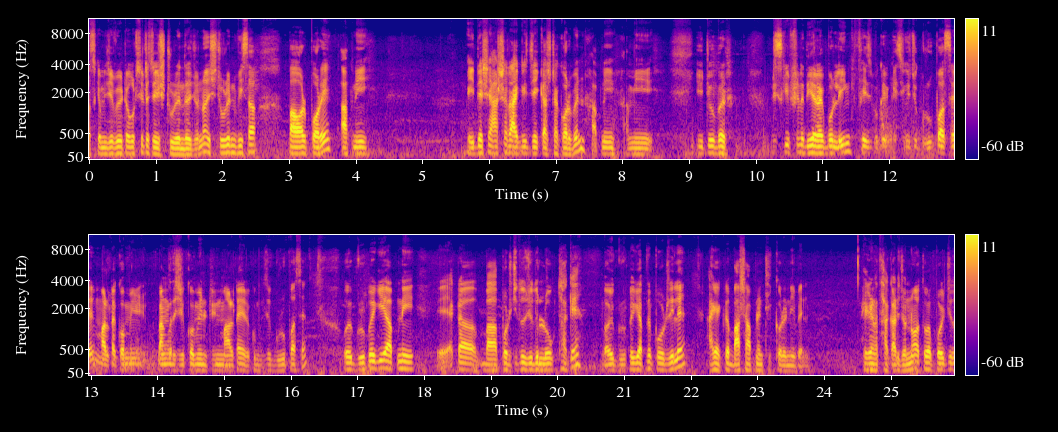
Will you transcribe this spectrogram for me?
আজকে আমি যে ভিডিওটা করছি, এটা হচ্ছে স্টুডেন্টদের জন্য। স্টুডেন্ট ভিসা পাওয়ার পরে আপনি এই দেশে আসার আগে যে কাজটা করবেন, আপনি, আমি ইউটিউবের ডিসক্রিপশনে দিয়ে রাখব লিঙ্ক ফেসবুকের কিছু কিছু গ্রুপ আছে, মাল্টা কমিউ বাংলাদেশি কমিউনিটি ইন মাল্টা, এরকম কিছু গ্রুপ আছে। ওই গ্রুপে গিয়ে আপনি একটা বা পরিচিত যদি লোক থাকে, বা ওই গ্রুপে গিয়ে আপনি পড় দিলে, আগে একটা বাসা আপনি ঠিক করে নেবেন। এখানে থাকার জন্য অথবা পরিচিত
